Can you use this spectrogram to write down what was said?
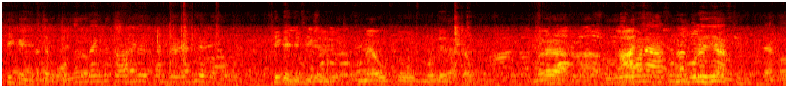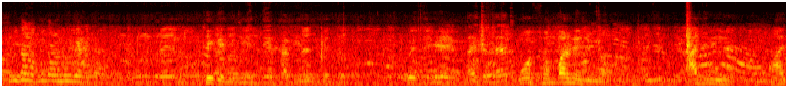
ठीक है जी अच्छा बंधन बैंक के तरफ से कौन जगह से কথা বলছেন ठीक है जी ठीक है जी मैं उसको दे देता हूँ मगर आ- आ- সুন্দরবনে आज আসুন ঘুরে যান দেখো ठीक है जी মিট দিয়ে খাবি मैं भेज देता हूँ। তাই তো স্যার वो सोमवार भेजूंगा आज नहीं आज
